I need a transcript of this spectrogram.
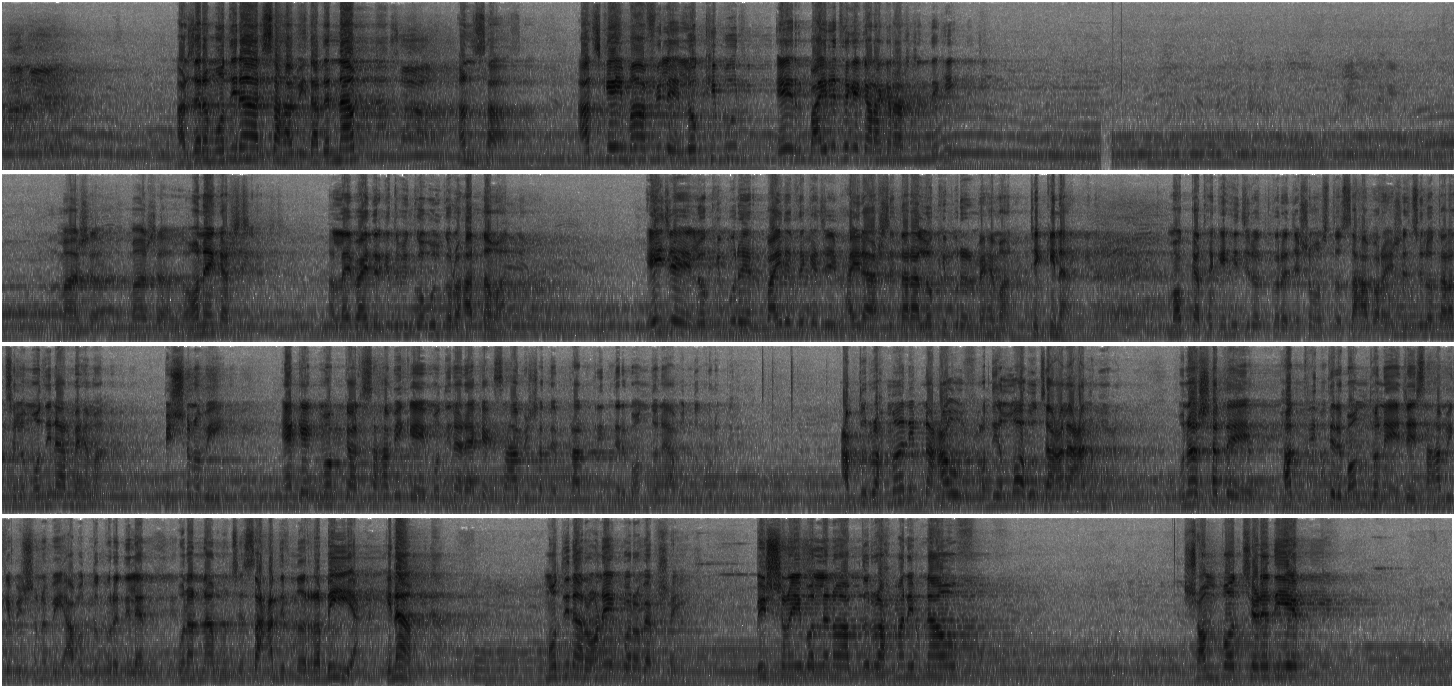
আর যারা মদিনার সাহাবি, তাদের নাম আনসার। আজকে এই মাহফিলে লক্ষ্মীপুর এর বাইরে থেকে কারা কারা আসছেন দেখি। মাশাআল্লাহ অনেক আসছে। আল্লাহ ভাইদেরকে তুমি কবুল করো, হাত নামান। এই যে লক্ষ্মীপুরের বাইরে থেকে যে ভাইরা আসছে, তারা লক্ষ্মীপুরের মেহমান, ঠিক কিনা? মক্কা থেকে হিজরত করে যে সমস্ত সাহাবারা এসেছিল, তারা ছিল মদিনার মেহমান। বিশ্বনবী এক এক মক্কার সাহাবীকে মদিনার এক এক সাহাবীর সাথে ভ্রাতৃত্বের বন্ধনে আবদ্ধ করে দিলেন। আব্দুর রহমান ইবনা আউফ রাদিয়াল্লাহু তাআলা আনহু ওনার সাথে ভ্রাতৃত্বের বন্ধনে যে সাহাবীকে বিশ্বনবী আবদ্ধ করে দিলেন, ওনার নাম হচ্ছে সাআদ ইবনে রাবিয়া। কি নাম? মদিনার অনেক বড় ব্যবসায়ী। বিশ্বনবী বললেন, ও আব্দুর রহমান ইবনে আউফ, সম্পদ ছেড়ে দিয়ে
